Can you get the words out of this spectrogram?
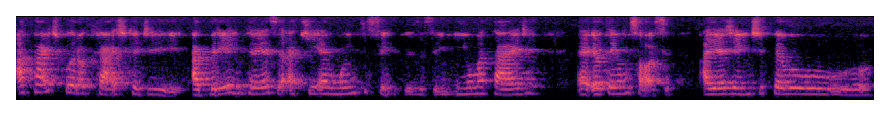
A parte burocrática de abrir a empresa aqui é muito simples. Assim, em uma tarde, é, eu tenho um sócio. Aí a gente, pelo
